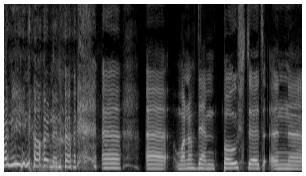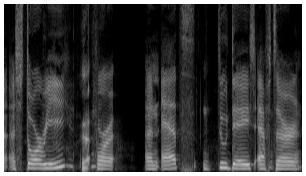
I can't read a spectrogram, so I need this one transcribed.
money. No, no, no. Uh, uh, one of them posted an, uh, a story Yeah. for an ad two days after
